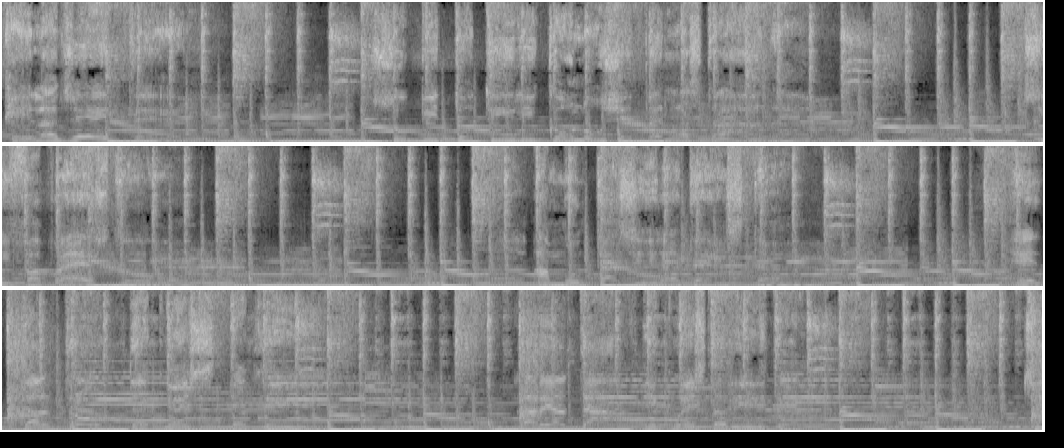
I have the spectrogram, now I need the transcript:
Che la gente subito ti riconosce per la strada. Si fa presto a montarsi la testa. E d'altronde questa vita, ci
